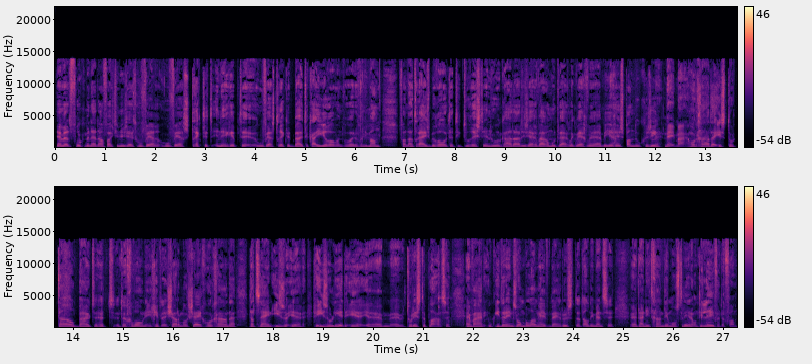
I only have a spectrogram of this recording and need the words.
Ja, dat vroeg me net af wat je nu zegt. Hoe ver, hoe ver strekt het in Egypte? Hoe ver strekt het buiten Cairo? Want we hoorden van die man van dat reisbureau... dat die toeristen in Hurghada die zeggen... waarom moeten we eigenlijk weg? We hebben hier ja. geen spandoek gezien. Nee, nee maar Hurghada is totaal buiten het, het gewone Egypte. Sharm el-Sheikh, Hurghada, dat zijn uh, geïsoleerde uh, uh, toeristenplaatsen. En waar ook iedereen zo'n belang heeft bij rust... dat al die mensen daar niet gaan demonstreren, want die leven ervan.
